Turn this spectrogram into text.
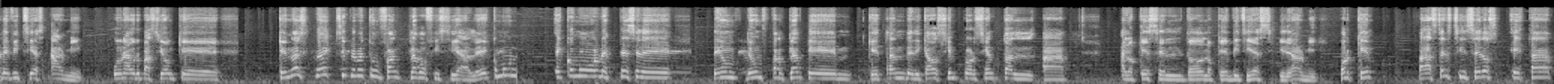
de BTS Army, una agrupación que, que no, es, no es simplemente un fan club oficial, es como un, es como una especie de, de, un, de un fan club que, que están dedicados 100% al, a, a lo que es el todo lo que es BTS y The Army. Porque, para ser sinceros, esta,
